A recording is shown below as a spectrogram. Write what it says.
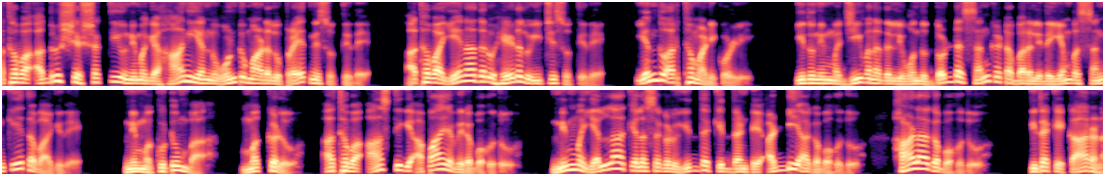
ಅಥವಾ ಅದೃಶ್ಯ ಶಕ್ತಿಯು ನಿಮಗೆ ಹಾನಿಯನ್ನು ಉಂಟುಮಾಡಲು ಪ್ರಯತ್ನಿಸುತ್ತಿದೆ ಅಥವಾ ಏನಾದರೂ ಹೇಳಲು ಇಚ್ಛಿಸುತ್ತಿದೆ ಎಂದು ಅರ್ಥ ಮಾಡಿಕೊಳ್ಳಿ ಇದು ನಿಮ್ಮ ಜೀವನದಲ್ಲಿ ಒಂದು ದೊಡ್ಡ ಸಂಕಟ ಬರಲಿದೆ ಎಂಬ ಸಂಕೇತವಾಗಿದೆ. ನಿಮ್ಮ ಕುಟುಂಬ, ಮಕ್ಕಳು ಅಥವಾ ಆಸ್ತಿಗೆ ಅಪಾಯವಿರಬಹುದು. ನಿಮ್ಮ ಎಲ್ಲಾ ಕೆಲಸಗಳು ಇದ್ದಕ್ಕಿದ್ದಂತೆ ಅಡ್ಡಿಯಾಗಬಹುದು, ಹಾಳಾಗಬಹುದು. ಇದಕ್ಕೆ ಕಾರಣ,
